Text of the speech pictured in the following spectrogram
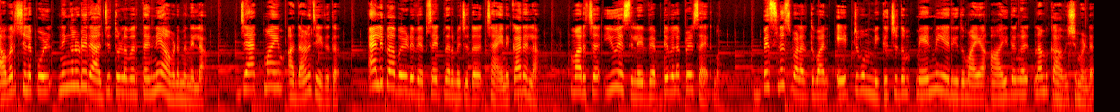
അവർ ചിലപ്പോൾ നിങ്ങളുടെ രാജ്യത്തുള്ളവർ തന്നെ ആവണമെന്നില്ല. ജാക്മായും അതാണ് ചെയ്തത്. അലിബാബയുടെ വെബ്സൈറ്റ് നിർമ്മിച്ചത് ചൈനക്കാരല്ല. മറിച്ച് യു എസിലെ വെബ് ഡെവലപ്പേഴ്സ് ആയിരുന്നു ബിസിനസ് വളർത്തുവാൻ ഏറ്റവും മികച്ചതും മേന്മയേറിയതുമായ ആയുധങ്ങൾ നമുക്ക് ആവശ്യമുണ്ട്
